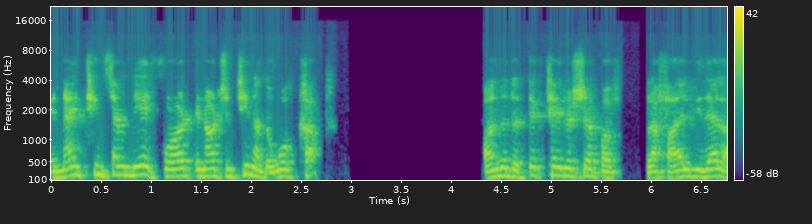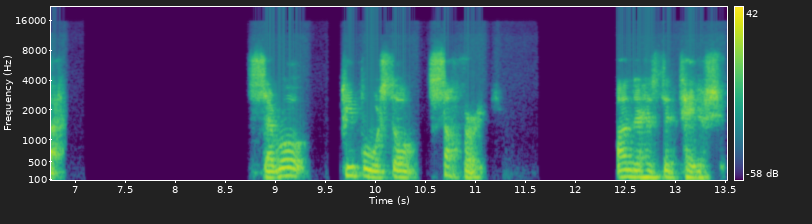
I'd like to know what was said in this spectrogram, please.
in 1978 for in Argentina, the World Cup, under the dictatorship of Rafael Videla. Several people were still suffering under his dictatorship.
